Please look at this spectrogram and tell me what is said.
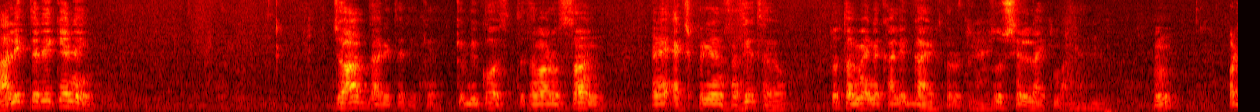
માલિક તરીકે નહીં. જવાબદારી તરીકે. કે બિકોઝ તમારો સન એને એક્સપિરિયન્સ નથી થયો, તો તમે એને ખાલી ગાઈડ કરો છો. સોશિયલ લાઈફમાં હમ પણ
